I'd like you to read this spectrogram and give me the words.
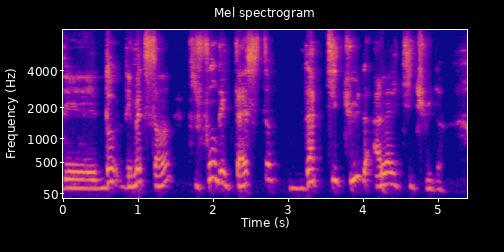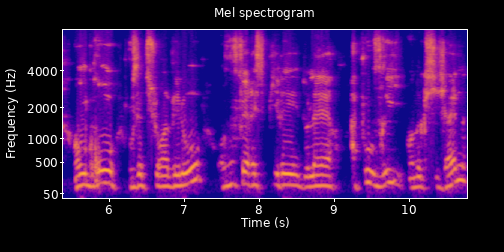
des, médecins qui font des tests d'aptitude à l'altitude. En gros, vous êtes sur un vélo, on vous fait respirer de l'air appauvri en oxygène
